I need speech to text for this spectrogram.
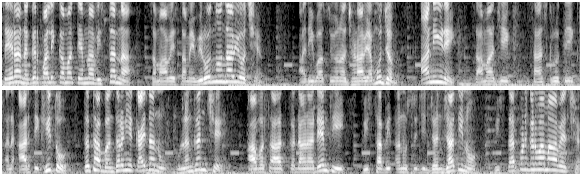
શહેરા નગરપાલિકામાં તેમના વિસ્તારના સમાવેશ સામે વિરોધ નોંધાવ્યો છે. આદિવાસીઓના જણાવ્યા મુજબ આ નિર્ણય સામાજિક, સાંસ્કૃતિક અને આર્થિક હિતો તથા બંધારણીય કાયદાનું ઉલ્લંઘન છે. આ વસાહત કડાણા ડેમથી વિસ્થાપિત અનુસૂચિત જનજાતિનો વિસ્તાર પણ ગણવામાં આવે છે.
